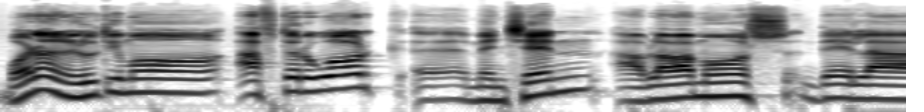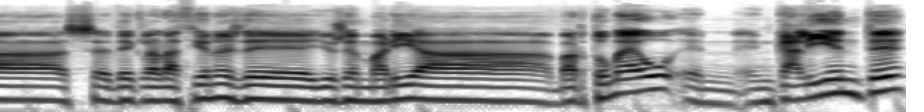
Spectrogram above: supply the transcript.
Bueno, en el último After Work, eh, Menchen, hablábamos de las declaraciones de Josep María Bartomeu en, caliente.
